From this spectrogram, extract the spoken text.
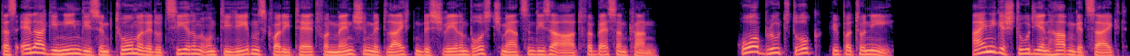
dass L-Arginin die Symptome reduzieren und die Lebensqualität von Menschen mit leichten bis schweren Brustschmerzen dieser Art verbessern kann. Hoher Blutdruck, Hypertonie. Einige Studien haben gezeigt,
